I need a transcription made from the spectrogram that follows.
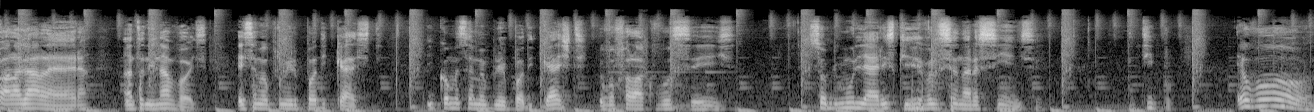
Fala galera, Antônio na voz. Esse é meu primeiro podcast. E como esse é meu primeiro podcast, eu vou falar com vocês sobre mulheres que revolucionaram a ciência. Tipo, eu vou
